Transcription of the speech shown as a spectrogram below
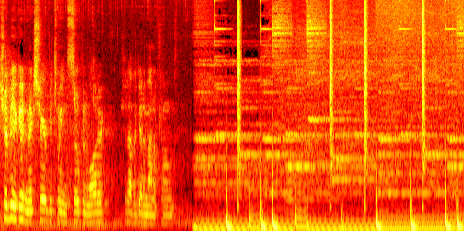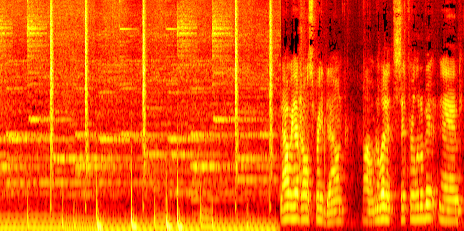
should be a good mixture between soap and water. Should have a good amount of foam. Now we have it all sprayed down. Um, I'm gonna let it sit for a little bit and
